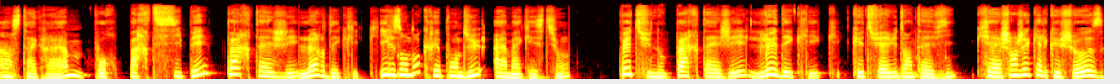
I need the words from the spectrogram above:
Instagram pour participer, partager leur déclic. Ils ont donc répondu à ma question Peux-tu nous partager le déclic que tu as eu dans ta vie, qui a changé quelque chose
